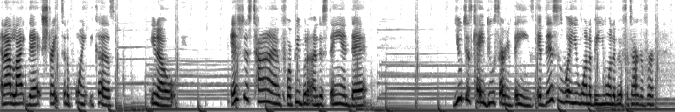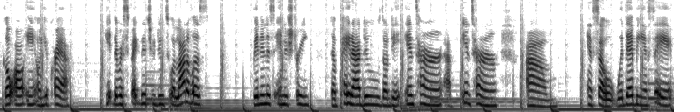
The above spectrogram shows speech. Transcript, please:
And I like that straight to the point because, you know, it's just time for people to understand that you just can't do certain things. If this is where you want to be, you want to be a photographer, go all in on your craft. Get the respect that you do to a lot of us been in this industry, done paid our dues, done did intern after intern. Um, and so with that being said,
